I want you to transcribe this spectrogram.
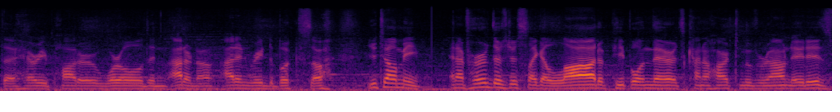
the Harry Potter world. And I don't know, I didn't read the book, so you tell me. And I've heard there's just like a lot of people in there. It's kind of hard to move around. It is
